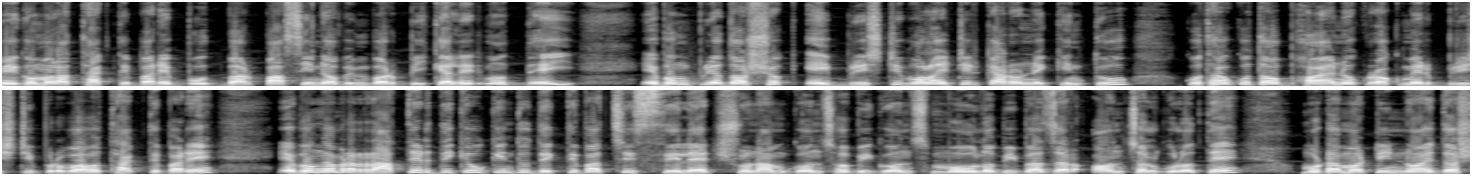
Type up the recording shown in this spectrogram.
মেঘমালা থাকতে পারে বুধবার পাঁচই নভেম্বর বিকালের মধ্যেই। এবং প্রিয় দর্শক, এই বৃষ্টি বলয়টির কারণে কিন্তু কোথাও কোথাও ভয়ানক রকমের বৃষ্টি প্রবাহ থাকতে পারে। এবং আমরা রাতের দিকেও কিন্তু দেখতে পাচ্ছি সিলেট, সুনামগঞ্জ, হবিগঞ্জ, মৌলভীবাজার অঞ্চলগুলোতে মোটামুটি নয় দশ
